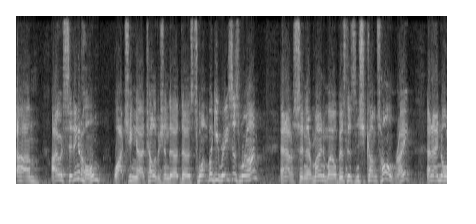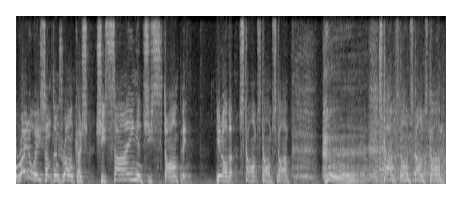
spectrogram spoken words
Um, I was sitting at home watching uh, television. The, the swamp buggy races were on, and I was sitting there minding my own business, and she comes home, right? And I know right away something's wrong because she's sighing and she's stomping. You know, the stomp, stomp, stomp. stomp, stomp, stomp, stomp.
